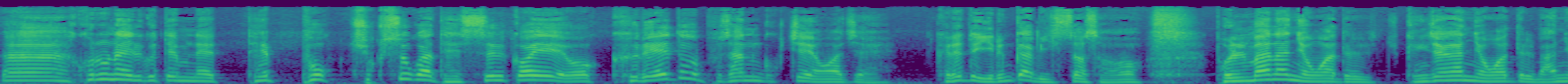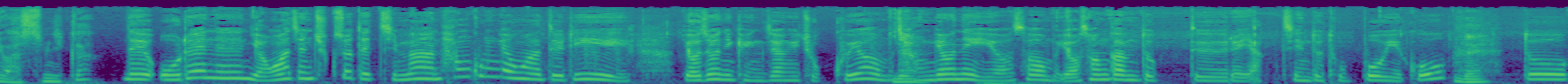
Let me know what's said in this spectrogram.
아, 코로나19 때문에 대폭 축소가 됐을 거예요. 그래도 부산국제영화제, 그래도 이름값이 있어서 볼만한 영화들, 굉장한 영화들 많이 왔습니까? 네, 올해는 영화제는 축소됐지만 한국 영화들이 여전히 굉장히 좋고요. 뭐 네. 작년에 이어서 뭐 여성 감독들의 약진도 돋보이고 네. 또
